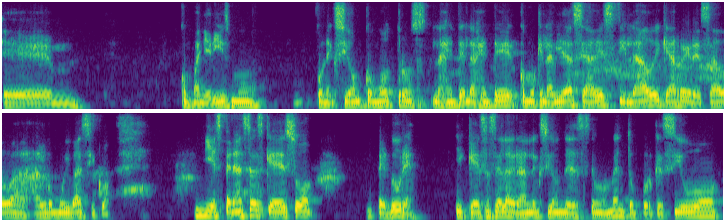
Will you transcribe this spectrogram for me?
eh, compañerismo, conexión con otros. La gente, la gente, como que la vida se ha destilado y que ha regresado a algo muy básico. Mi esperanza es que eso perdure y que esa sea la gran lección de este momento, porque si hubo,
